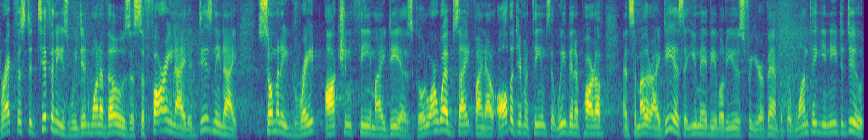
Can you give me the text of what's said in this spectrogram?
Breakfast at Tiffany's, we did one of those, a safari night, a Disney night. So many great auction theme ideas. Go to our website, find out all the different themes that we've been a part of and some other ideas that you may be able to use for your event. But the one thing you need to do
